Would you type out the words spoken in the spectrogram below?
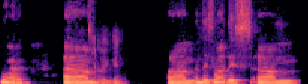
You know, um, really um, and there's like this um,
